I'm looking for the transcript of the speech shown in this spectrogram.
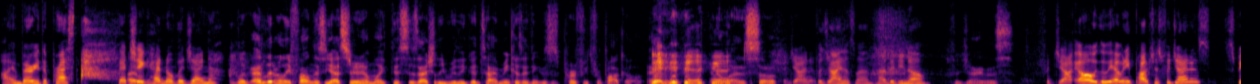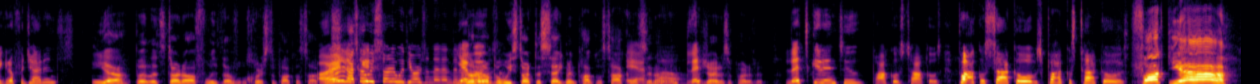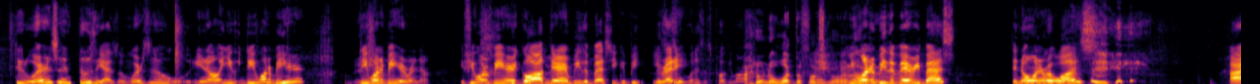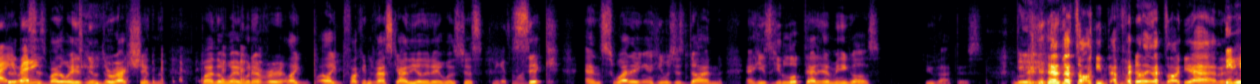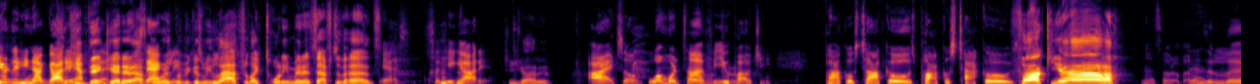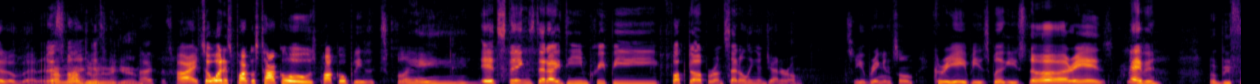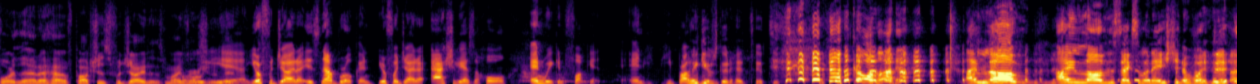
I am very depressed. Ah, that I- chick had no vagina. Look, I literally found this yesterday. and I'm like, this is actually really good timing because I think this is perfect for Paco, and, and it was. So Vagina. Vaginas, man. How did you know? vaginas. Vagina. Oh, do we have any pouches vaginas? Speaking of vaginas. Yeah, but let's start off with, of course, the Paco's tacos. All right, Wait, I let's thought get- we started with yours and then ended Yeah, it no, no, no, but we start the segment Paco's tacos, Yeah. and, uh, Oh. and Let- vaginas are part of it. Let's get into Paco's tacos. Paco's tacos. Paco's tacos. Fuck yeah! Dude, where's the enthusiasm? Where's the you know you do you want to be here? Do you want to be here right now? If you want to be here, go out there and be the best you could be. You What is ready? this- What is this, Pokemon? I don't know what the fuck's going on. You want to be man. the very best that no one ever was? All right, Dude, you ready? This is, by the way, his new direction. by the way, whenever like like fucking vest guy the other day was just Can you get some water? sick and sweating, and he was just done. And he's he looked at him and he goes, "You got this." that's all he apparently. That's all he had. Did he or did he not got it? he did that? get it afterwards, but because we laughed for like twenty minutes after that, yes, so he got it. he got it. All right, so one more time for you, Okay. Pouchy. Paco's tacos. Paco's tacos. Fuck yeah! That's a little better. is a little better. It's I'm not fine, doing it's it fine. again. Alright, it's fine. All right, so what is Paco's tacos? Paco, please explain. It's things that I deem creepy, fucked up, or unsettling in general. So you're bringing some creepy, spooky stories. Maybe. But before that, I have Pouch's vaginas, my Oh version of it. yeah, your vagina is not broken. Your vagina actually has a hole, and we can fuck it. And he, he probably gives good head too. Come on. I love, I love this explanation of what it is.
